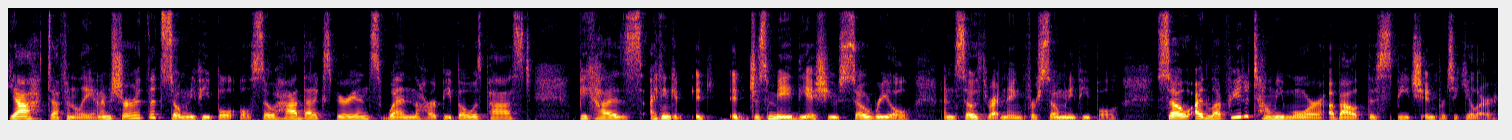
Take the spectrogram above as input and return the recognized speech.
Yeah, definitely. And I'm sure that so many people also had that experience when the heartbeat bill was passed because I think it, it, it just made the issue so real and so threatening for so many people. So I'd love for you to tell me more about the speech in particular.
